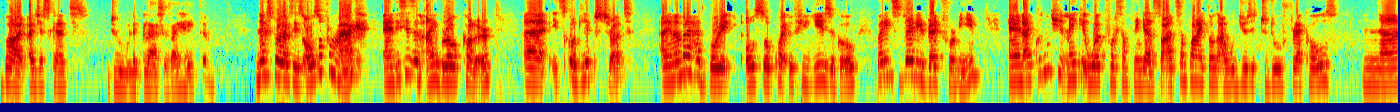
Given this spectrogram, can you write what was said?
but I just can't do lip glasses. I hate them. Next product is also from MAC, and this is an eyebrow color. Uh, it's called Lip Strut I remember I had bought it also quite a few years ago, but it's very red for me and I couldn't make it work for something else. So at some point I thought I would use it to do freckles. Nah,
